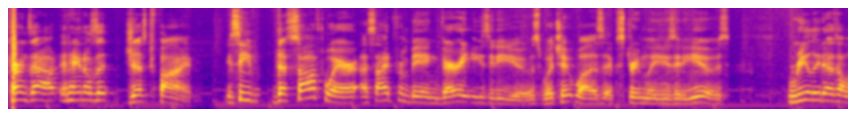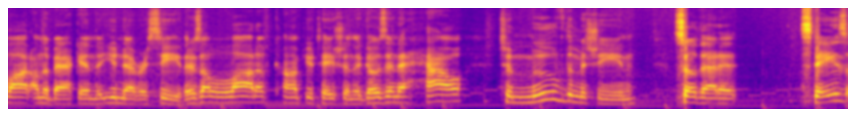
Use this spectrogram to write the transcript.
Turns out it handles it just fine. You see, the software, aside from being very easy to use, which it was extremely easy to use, really does a lot on the back end that you never see. There's a lot of computation that goes into how to move the machine so that it stays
